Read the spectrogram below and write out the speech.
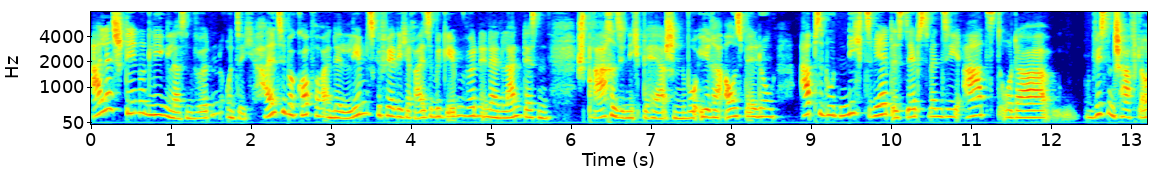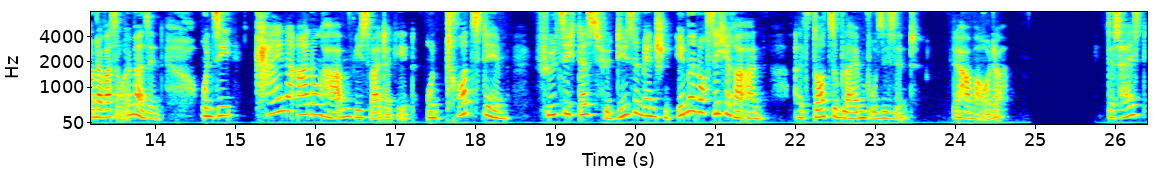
alles stehen und liegen lassen würden und sich Hals über Kopf auf eine lebensgefährliche Reise begeben würden in ein Land, dessen Sprache Sie nicht beherrschen, wo Ihre Ausbildung absolut nichts wert ist, selbst wenn Sie Arzt oder Wissenschaftler oder was auch immer sind und Sie keine Ahnung haben, wie es weitergeht. Und trotzdem fühlt sich das für diese Menschen immer noch sicherer an, als dort zu bleiben, wo sie sind. Der Hammer, oder? Das heißt,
